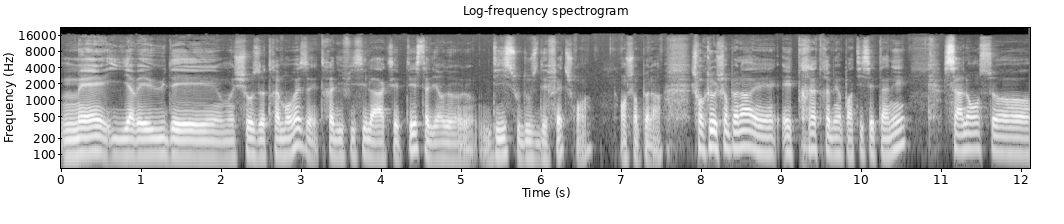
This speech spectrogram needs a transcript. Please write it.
Mais il y avait eu des choses très mauvaises et très difficiles à accepter, c'est-à-dire 10 ou 12 défaites, je crois en championnat. Je crois que le championnat est, très très bien parti cette année. Ça lance, euh,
